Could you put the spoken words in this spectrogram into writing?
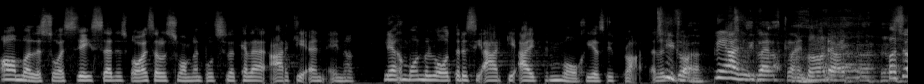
almal is so as jy sê, dis baie hulle swam dan tot sluk hulle ertjie in en dan 9 maande later is die ertjie uit en magie is weer plat. Hulle is Tifa. so- Ja, dis klein klein. Maar so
